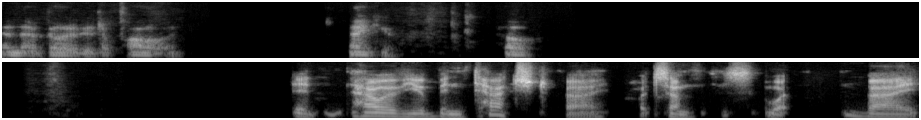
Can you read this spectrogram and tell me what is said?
and the ability to follow it. Thank you. Oh. It, how have you been touched by what some what by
